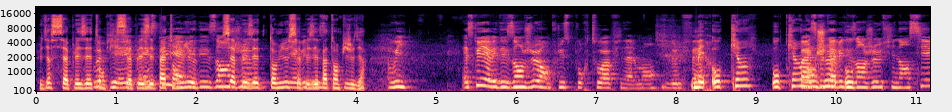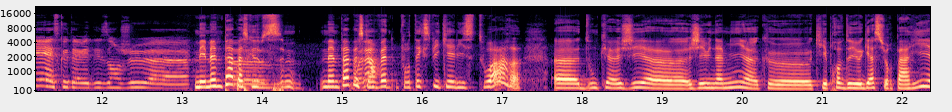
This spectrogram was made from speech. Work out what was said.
Je veux dire, si ça plaisait, tant pis. Si ça plaisait pas, tant mieux. Si ça plaisait, tant mieux. Si ça plaisait des- pas, tant pis, je veux dire. Oui. Est-ce qu'il y avait des enjeux en plus pour toi finalement de le faire? Mais aucun, aucun Enfin, Est-ce que enjeu. tu avais au- des enjeux financiers? Est-ce que tu avais des enjeux euh, Mais même pas, parce que euh, même pas parce qu'en fait, pour t'expliquer l'histoire, euh, donc euh, j'ai euh, j'ai une amie que qui est prof de yoga sur Paris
